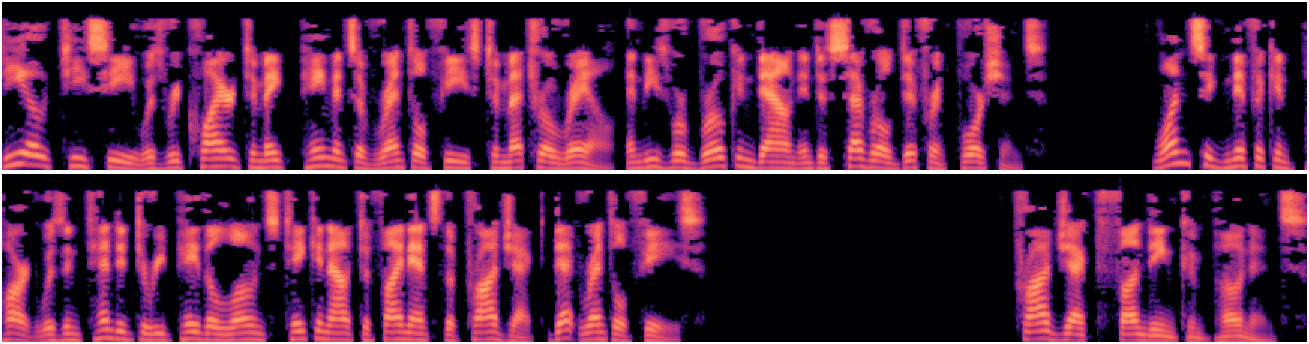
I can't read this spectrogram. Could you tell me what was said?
DOTC was required to make payments of rental fees to Metro Rail, and these were broken down into several different portions. One significant part was intended to repay the loans taken out to finance the project debt rental fees. Project funding components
